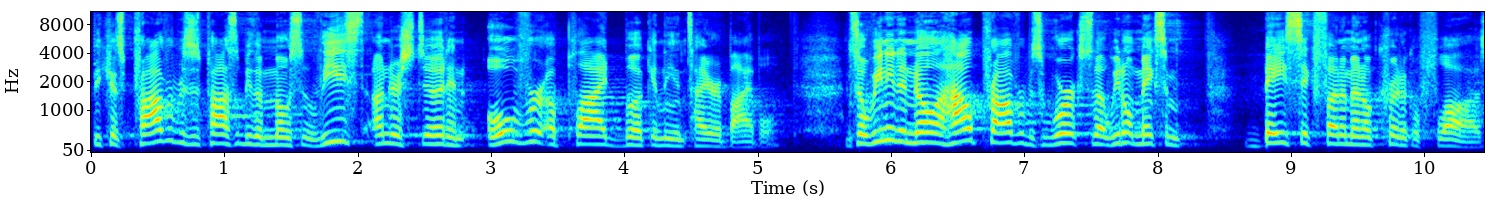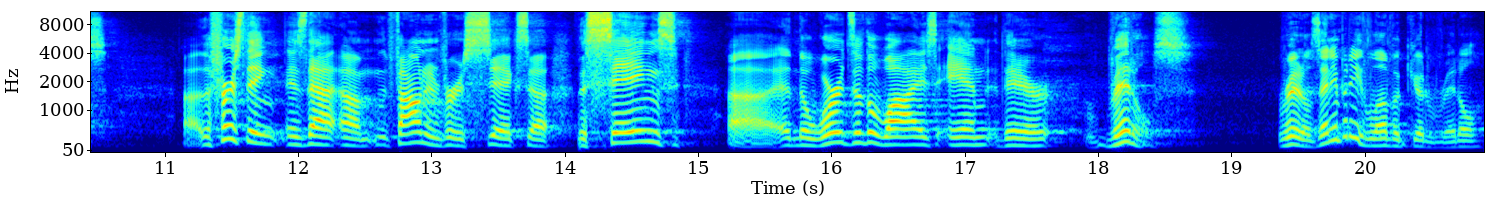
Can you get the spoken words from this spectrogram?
because Proverbs is possibly the most least understood and over applied book in the entire Bible. And so we need to know how Proverbs works so that we don't make some basic, fundamental, critical flaws. Uh, the first thing is that um, found in verse 6 uh, the sayings uh, and the words of the wise and their riddles. Riddles. Anybody love a good riddle?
